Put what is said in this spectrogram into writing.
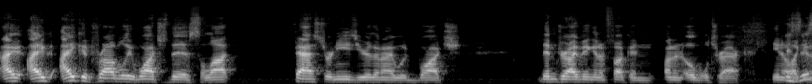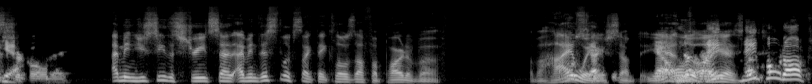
I, I, I, I could probably watch this a lot faster and easier than I would watch them driving in a fucking on an oval track. You know, Is like this- in a Yeah. circle all day. I mean, you see the streets. I mean, this looks like they closed off a part of a of a highway or something. Yeah, Yeah, whole- no, No, oh, they, yes. they pulled off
